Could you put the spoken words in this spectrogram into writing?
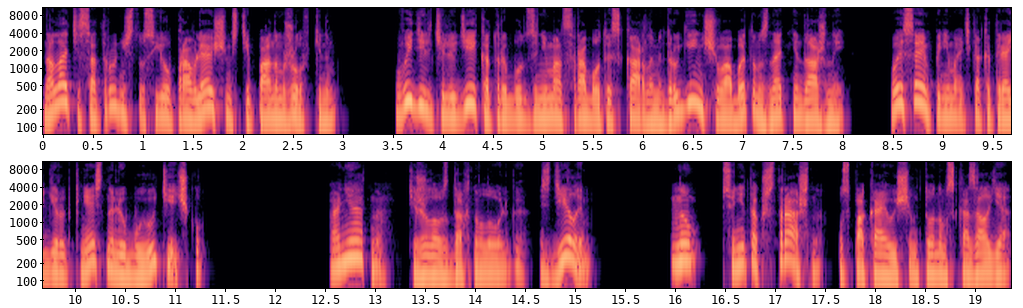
Наладьте сотрудничество с ее управляющим Степаном Жовкиным. Выделите людей, которые будут заниматься работой с Карлами, другие ничего об этом знать не должны. Вы сами понимаете, как отреагирует князь на любую утечку. Понятно, тяжело вздохнула Ольга. Сделаем. Ну, все не так уж страшно, успокаивающим тоном сказал я.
